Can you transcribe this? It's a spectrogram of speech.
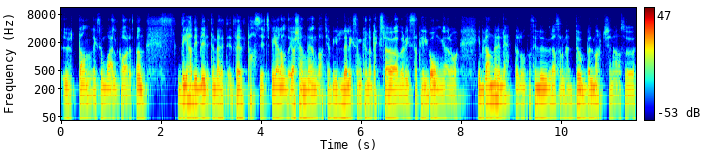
utan liksom wildcardet. Men det hade ju blivit en väldigt, ett väldigt passivt spelande och jag kände ändå att jag ville liksom kunna växla över vissa tillgångar. Och ibland är det lätt att låta sig luras av de här dubbelmatcherna. Alltså,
